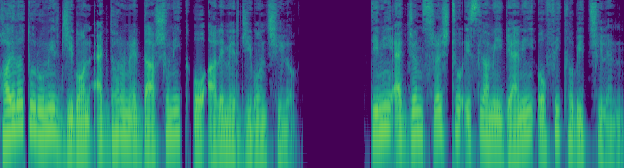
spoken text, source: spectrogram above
হয়রত রুমির জীবন এক ধরনের দার্শনিক ও আলেমের জীবন ছিল। তিনি একজন শ্রেষ্ঠ ইসলামী জ্ঞানী ও ফিকহবিদ ছিলেন।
